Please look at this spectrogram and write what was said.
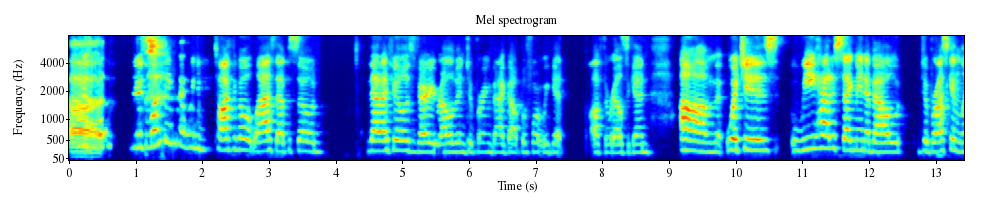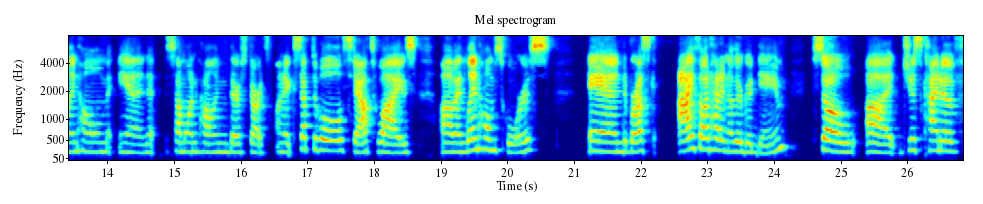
Uh, one, there's one thing that we talked about last episode that I feel is very relevant to bring back up before we get off the rails again. Um, which is we had a segment about DeBrusk and Lindholm and someone calling their starts unacceptable stats wise. Um, and Lindholm scores, and DeBrusk I thought had another good game. So uh, just kind of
